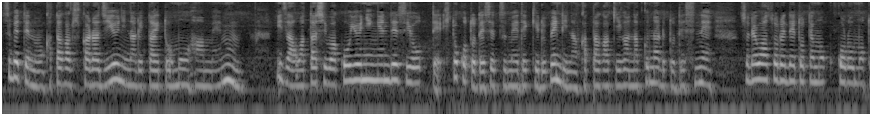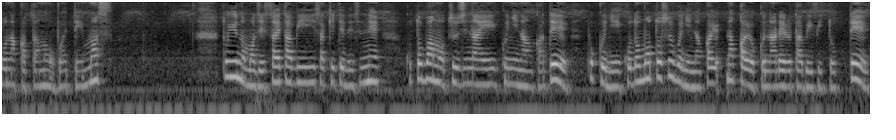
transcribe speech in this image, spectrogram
全ての肩書きから自由になりたいと思う反面いざ私はこういう人間ですよって一言で説明できる便利な肩書きがなくなるとですねそれはそれでとても心もとなかったのを覚えています。というのも実際旅先でですね言葉の通じない国なんかで特に子供とすぐに仲仲良くなれる旅人って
